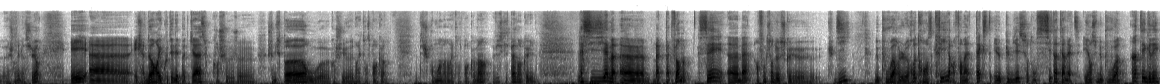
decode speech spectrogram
de journée bien sûr. Euh, et, j'adore écouter des podcasts quand je, fais du sport ou euh, quand je suis dans les transports en commun. Je prends moins maintenant les transports en commun vu ce qui se passe dans le Covid. La sixième euh, bah, plateforme, c'est bah, en fonction de ce que tu dis, de pouvoir le retranscrire en format texte et le publier sur ton site internet. Et ensuite de pouvoir intégrer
